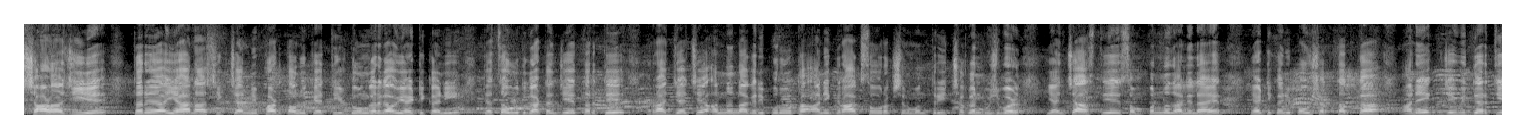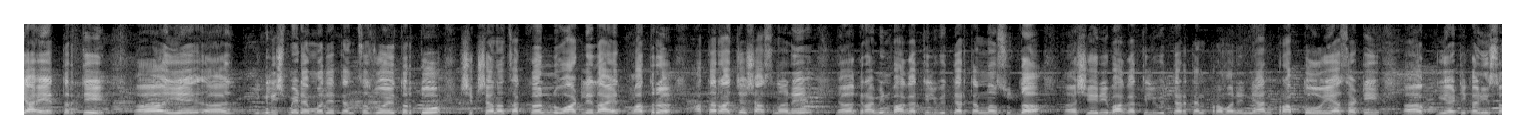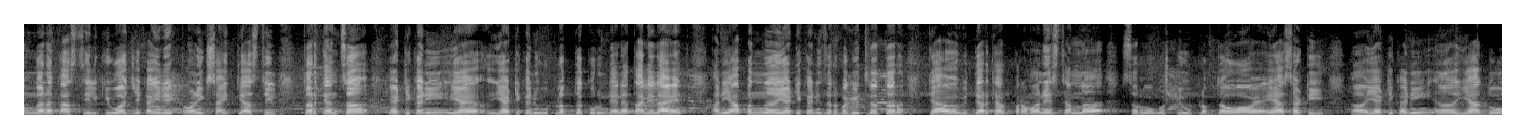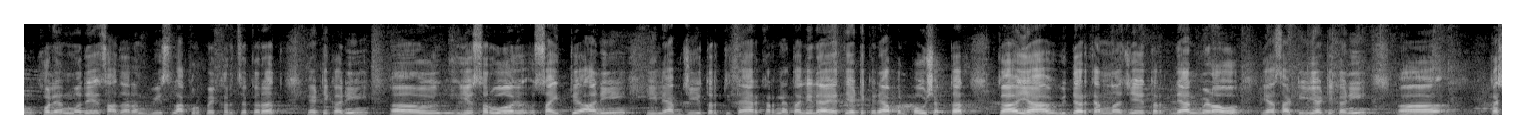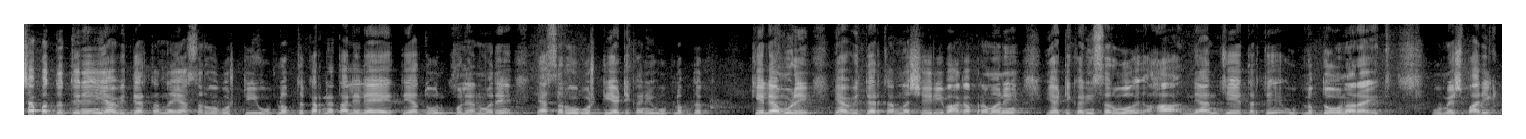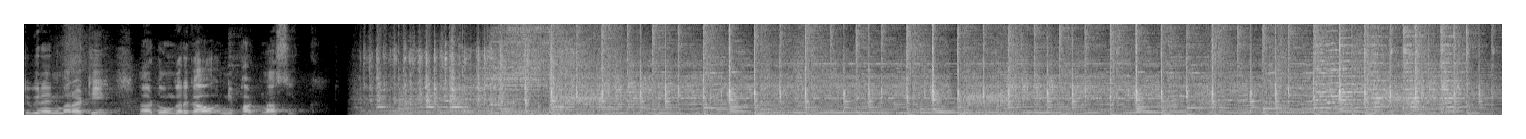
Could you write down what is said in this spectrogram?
शाळा जी आहे तर ह्या नाशिकच्या निफाड तालुक्यातील डोंगरगाव या ठिकाणी त्याचं उद्घाटन जे आहे तर ते राज्याचे अन्न नागरी पुरवठा आणि ग्राहक संरक्षण मंत्री छगन भुजबळ यांच्या हस्ते संपन्न झालेलं आहेत या ठिकाणी पाहू शकतात का? अनेक जे विद्यार्थी आहेत तर ते हे इंग्लिश मिडियममध्ये त्यांचा जो आहे तर तो शिक्षणाचा कल वाढलेला आहे. मात्र आता राज्य शासनाने ग्रामीण भागातील विद्यार्थ्यांना सुद्धा शहरी भागातील विद्यार्थ्यांप्रमाणे ज्ञान प्राप्त हो यासाठी या ठिकाणी संगणक असतील किंवा जे काही इलेक्ट्रॉनिक साहित्य असतील तर त्यांचं या ठिकाणी या या ठिकाणी उपलब्ध करून देण्यात आलेलं आहेत. आणि आपण या ठिकाणी जर बघितलं तर त्या विद्यार्थ्याप्रमाणेच त्यांना सर्व गोष्टी उपलब्ध व्हाव्या ह्यासाठी या ठिकाणी या दोन खोल्यांमध्ये साधारण वीस लाख रुपये खर्च करत या ठिकाणी हे सर्व साहित्य आणि ही लॅब जी तर ती तयार करण्यात आलेली आहेत या ठिकाणी आपण पाहू शकतात. का ह्या विद्यार्थ्यांना जे तर ज्ञान मिळावं यासाठी या ठिकाणी कशा पद्धतीने या विद्यार्थ्यांना या सर्व गोष्टी उपलब्ध करण्यात आलेल्या आहेत या दोन खोल्यांमध्ये या सर्व गोष्टी या ठिकाणी उपलब्ध केल्यामुळे या विद्यार्थ्यांना शहरी भागाप्रमाणे या ठिकाणी सर्व हा ज्ञान जे आहे तर ते उपलब्ध होणार आहेत. Umesh Pareek T V nine Marathi Dongargaon Niphad Nashik.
